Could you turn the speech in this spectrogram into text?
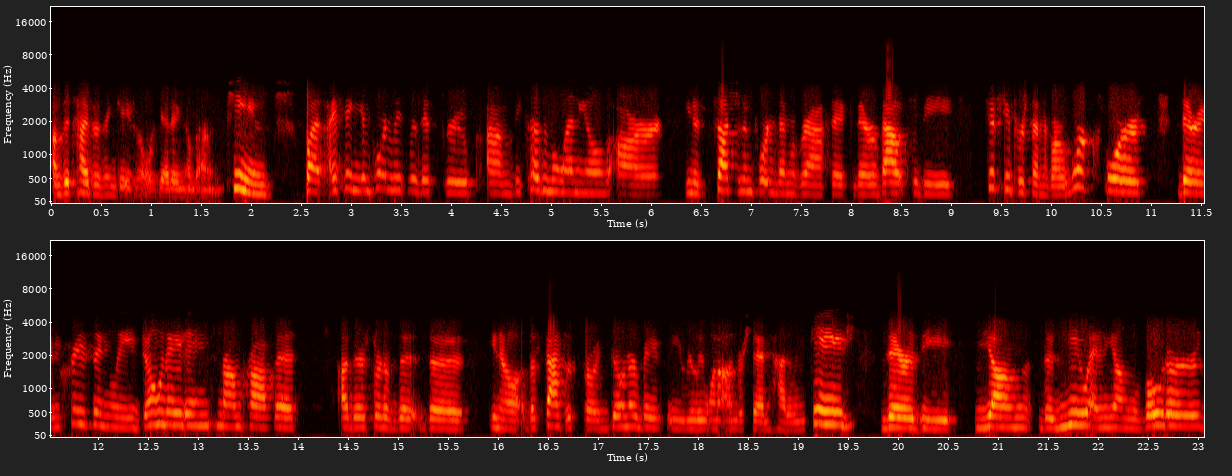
of the type of engagement we're getting among teens. But I think importantly for this group, um, because millennials are you know, such an important demographic, they're about to be 50% of our workforce. They're increasingly donating to nonprofits. Uh, they're sort of the, the you know the fastest growing donor base that you really want to understand how to engage. They're the young, the new and young voters.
